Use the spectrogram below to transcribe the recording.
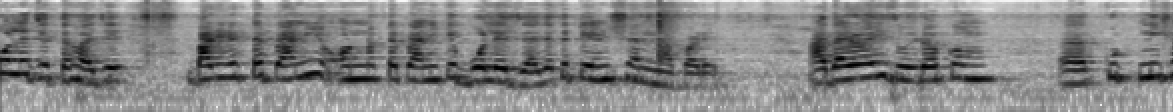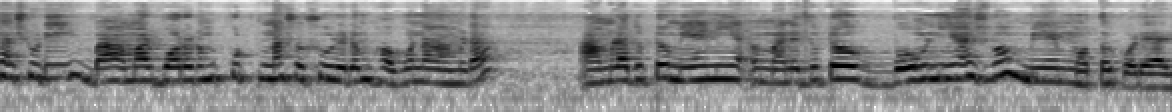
বলে যেতে হয় যে বাড়ির একটা প্রাণী অন্য একটা প্রাণীকে বলে যায় যাতে টেনশন না করে আদারওয়াইজ ওই রকম কুটনি শাশুড়ি বা আমার বড় রকম কুটনা শ্বশুর এরকম হব না আমরা। আমরা দুটো মেয়ে নিয়ে মানে দুটো বউ নিয়ে আসব মেয়ে মতো করে আর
